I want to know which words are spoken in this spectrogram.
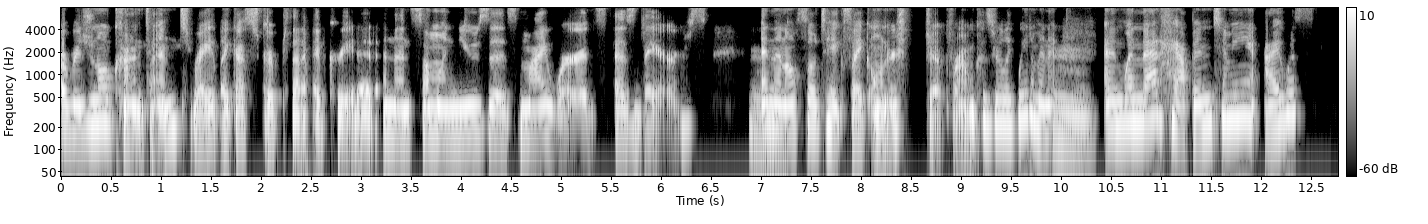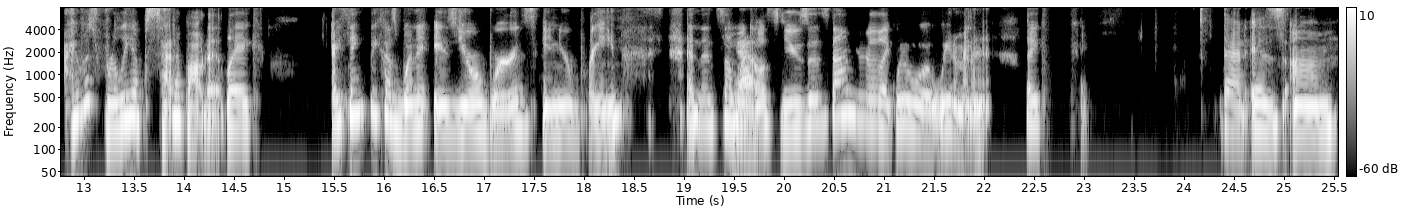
original content, right? Like a script that I've created, and then someone uses my words as theirs, and then also takes like ownership for them because you're like, wait a minute. Mm. And when that happened to me, I was I was really upset about it. Like I think because when it is your words in your brain and then someone Yeah. else uses them, you're like, wait, wait, wait, wait a minute. Like that is um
